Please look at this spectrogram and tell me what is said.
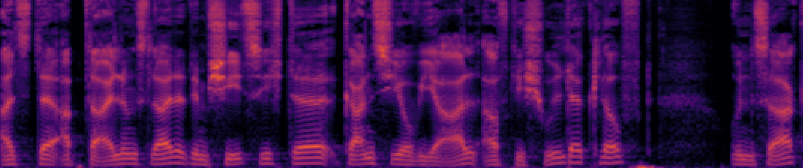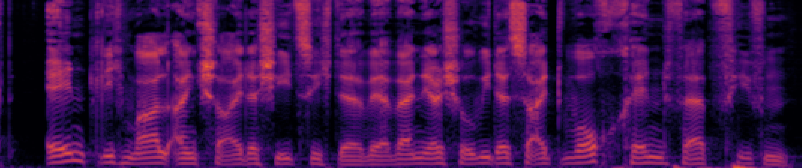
als der Abteilungsleiter dem Schiedsrichter ganz jovial auf die Schulter klopft und sagt, endlich mal ein gescheiter Schiedsrichter, wir werden ja schon wieder seit Wochen verpfiffen.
